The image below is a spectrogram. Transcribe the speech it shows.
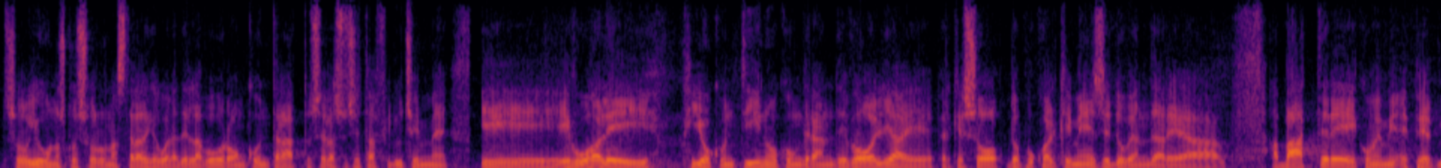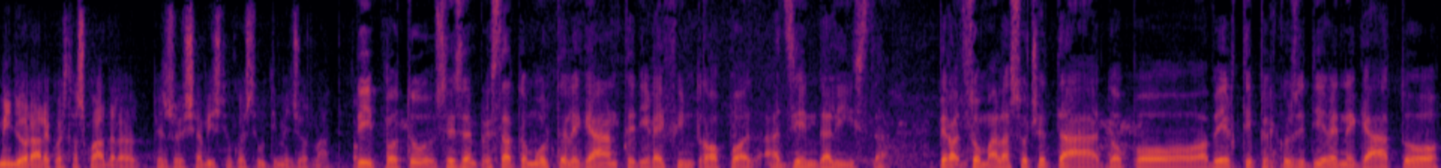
solo io conosco solo una strada che è quella del lavoro, ho un contratto, se la società ha fiducia in me e, e vuole, io continuo con grande voglia e, perché so dopo qualche mese dove andare a, a battere e, come, e per migliorare questa squadra, penso che sia visto in queste ultime giornate. Pippo, tu sei sempre stato molto elegante, direi fin troppo aziendalista però insomma la società dopo averti per così dire negato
